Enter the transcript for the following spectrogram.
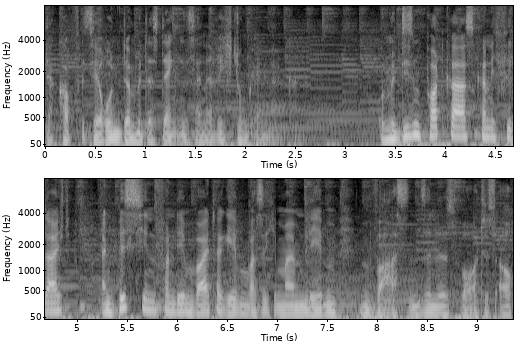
Der Kopf ist ja rund, damit das Denken seine Richtung ändern kann. Und mit diesem Podcast kann ich vielleicht ein bisschen von dem weitergeben, was ich in meinem Leben im wahrsten Sinne des Wortes auch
